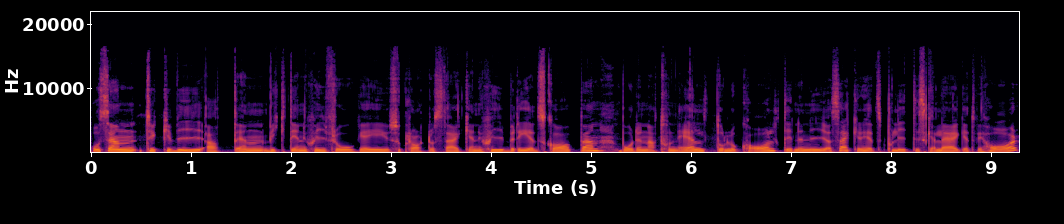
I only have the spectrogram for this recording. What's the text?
Och sen tycker vi att en viktig energifråga är ju såklart att stärka energiberedskapen, både nationellt och lokalt i det nya säkerhetspolitiska läget vi har har.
